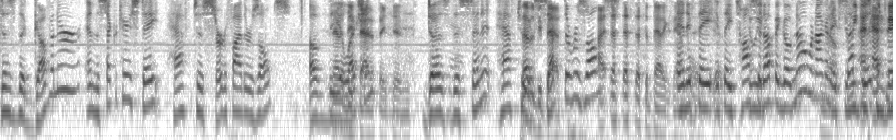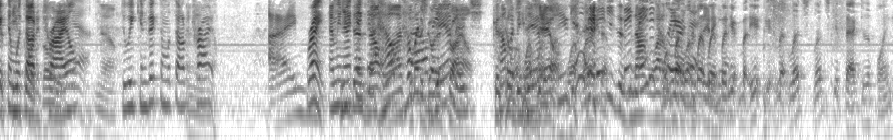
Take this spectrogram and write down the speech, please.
Does the governor and the secretary of state have to certify the results of the That would election? be bad if they didn't. Does the Senate have to That would be accept bad. the I, results? that, that's that's a bad example. and if they if they toss we- it up and go, no, we're not going to No. accept Do we just it. After the convict them without a have voted. trial? Yeah. no. Do we convict them without a trial? I Right. I mean, He I does think not that, how, want how much to go to trial damage? because How he'll much be in damage jail. do you Well, get? well, They- he does they've not made it want clear to wait, that- wait, wait, but here, but here, let, let's let's get back to the point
